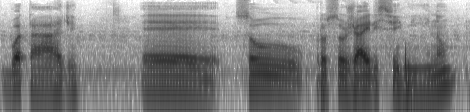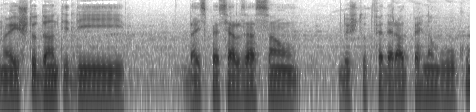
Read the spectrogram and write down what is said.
Boa tarde. É, sou o professor Jaires Firmino, é estudante de, da especialização do Instituto Federal de Pernambuco.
